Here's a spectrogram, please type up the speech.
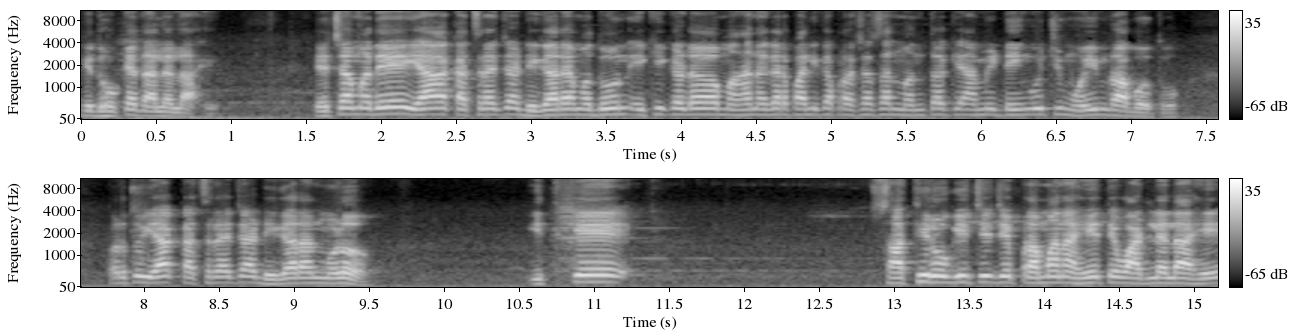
हे धोक्यात आलेलं आहे. याच्यामध्ये या कचऱ्याच्या ढिगाऱ्यामधून एकीकडं महानगरपालिका प्रशासन म्हणतं की आम्ही डेंग्यूची मोहीम राबवतो. परंतु या कचऱ्याच्या ढिगारांमुळं इतके साथीरोगीचे जे प्रमाण आहे ते वाढलेलं आहे.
